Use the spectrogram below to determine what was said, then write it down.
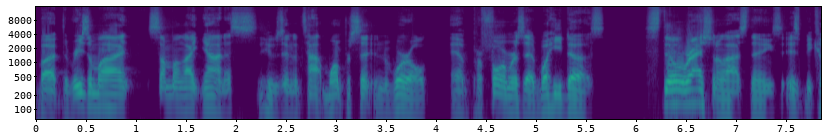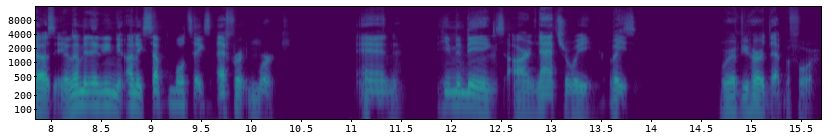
But the reason why someone like Giannis, who's in the top one percent in the world of performers at what he does, still rationalize things is because eliminating the unacceptable takes effort and work. And human beings are naturally lazy. Where have you heard that before?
